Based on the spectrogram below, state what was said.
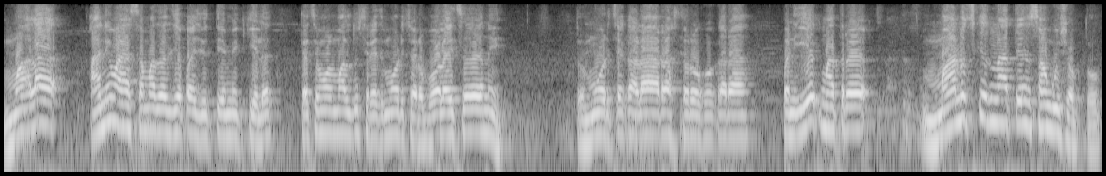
मला आणि माझ्या समाजाला जे पाहिजे ते मी केलं. त्याच्यामुळे मला दुसऱ्याच्या मोर्चावर बोलायचं नाही. तर मोर्चा काढा रास्ता रोको करा. पण एक मात्र माणुसकीच नात्याने सांगू शकतो.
